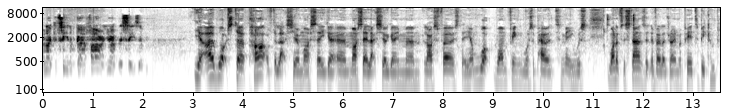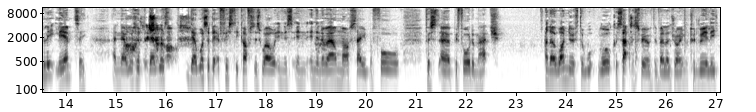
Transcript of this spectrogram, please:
And I could see them going far in Europe this season. Yeah, I watched uh, part of the Lazio Marseille uh, Marseille Lazio game um, last Thursday, and what one thing was apparent to me was one of the stands at the Velodrome appeared to be completely empty, and there was a there was there was a bit of fisticuffs as well in this in, in and around Marseille before the uh, before the match, and I wonder if the raucous atmosphere of the Velodrome could really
